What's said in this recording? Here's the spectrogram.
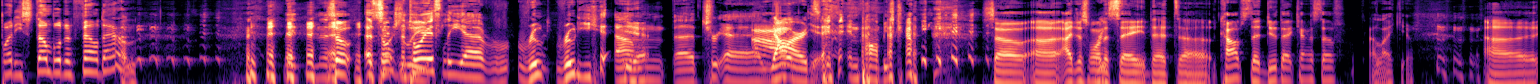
but he stumbled and fell down. so essentially, notoriously uh, Ru- Rudy um, uh, tr- uh, Oh, yards yeah. in Palm Beach County. so uh, I just want to say that uh, cops that do that kind of stuff, I like you. Uh,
